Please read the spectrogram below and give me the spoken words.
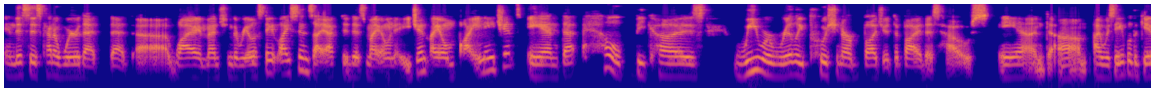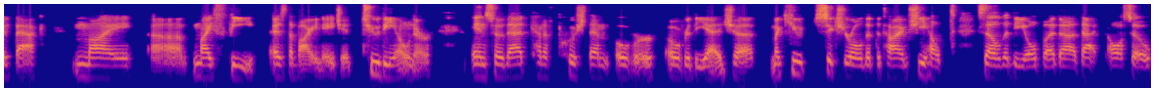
and this is kind of where that that uh, why I mentioned the real estate license. I acted as my own agent, my own buying agent, and that helped because we were really pushing our budget to buy this house, and um, I was able to give back my uh, my fee as the buying agent to the owner and so that kind of pushed them over over the edge. Uh, my cute six year old at the time, she helped sell the deal, but uh, that also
